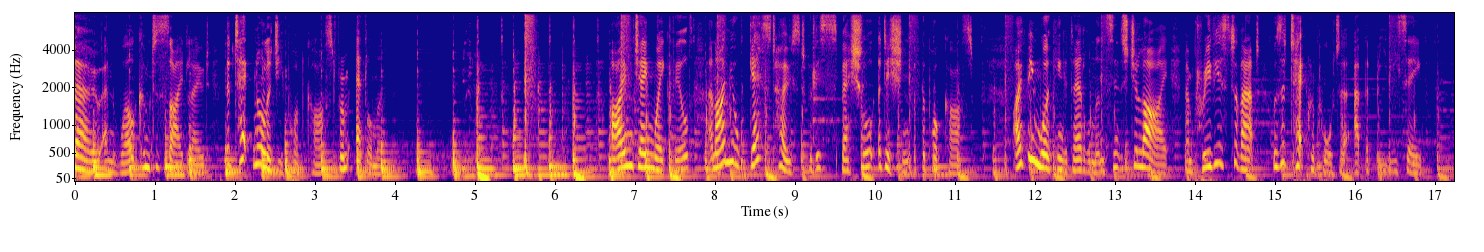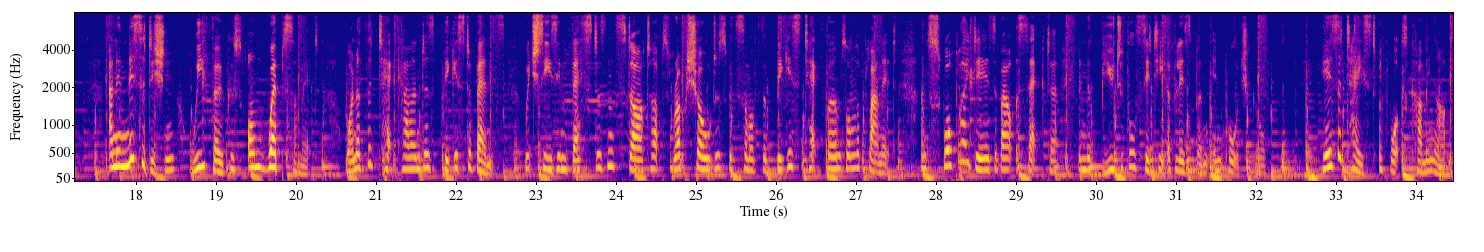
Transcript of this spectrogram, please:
Hello, and welcome to Sideload, the technology podcast from Edelman. I'm Jane Wakefield, and I'm your guest host for this special edition of the podcast. I've been working at Edelman since July, and previous to that, was a tech reporter at the BBC. And in this edition, we focus on Web Summit, one of the tech calendar's biggest events, which sees investors and startups rub shoulders with some of the biggest tech firms on the planet and swap ideas about the sector in the beautiful city of Lisbon in Portugal. Here's a taste of what's coming up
